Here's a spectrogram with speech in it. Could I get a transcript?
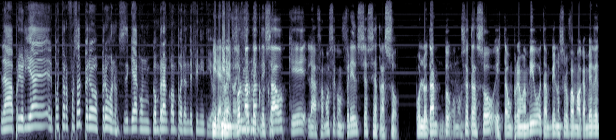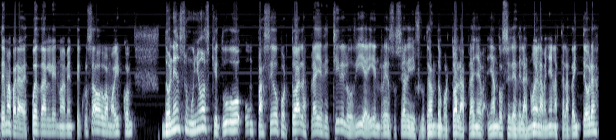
la prioridad el puesto a reforzar, pero, pero bueno, se queda con, con Branco Ampuero en definitiva. Mira, Mira informan de cruzados que la famosa conferencia se atrasó. Por lo tanto, como se atrasó, está un programa en vivo, también nosotros vamos a cambiar de tema para después darle nuevamente cruzado. Vamos a ir con Don Enzo Muñoz, que tuvo un paseo por todas las playas de Chile, lo vi ahí en redes sociales disfrutando por todas las playas, bañándose desde las 9 de la mañana hasta las 20 horas.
